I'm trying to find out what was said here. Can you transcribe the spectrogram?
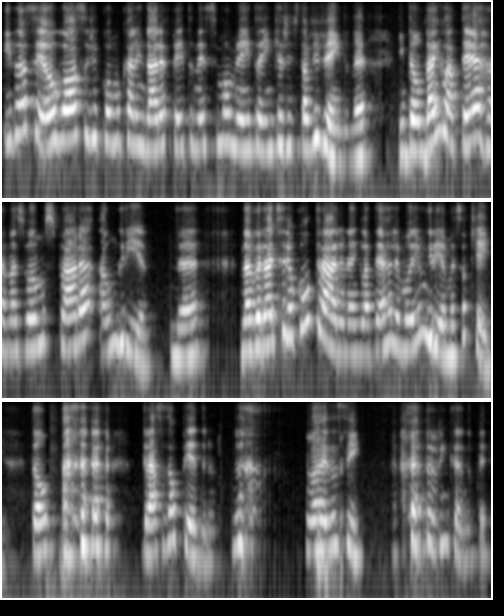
Então, assim, eu gosto de como o calendário é feito nesse momento aí em que a gente está vivendo, né? Então, da Inglaterra, nós vamos para a Hungria, né? Na verdade, seria o contrário, né? Inglaterra, Alemanha e Hungria, mas ok. Então, graças ao Pedro. mas, assim, tô brincando, Pedro.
